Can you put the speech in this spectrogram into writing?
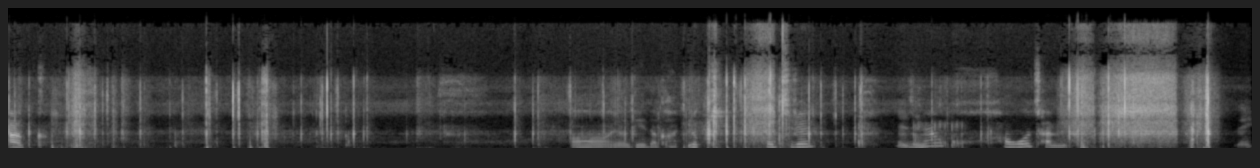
아 그. 어 여기다가 이렇게 설치를 해주면 하고 잡니다. 네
